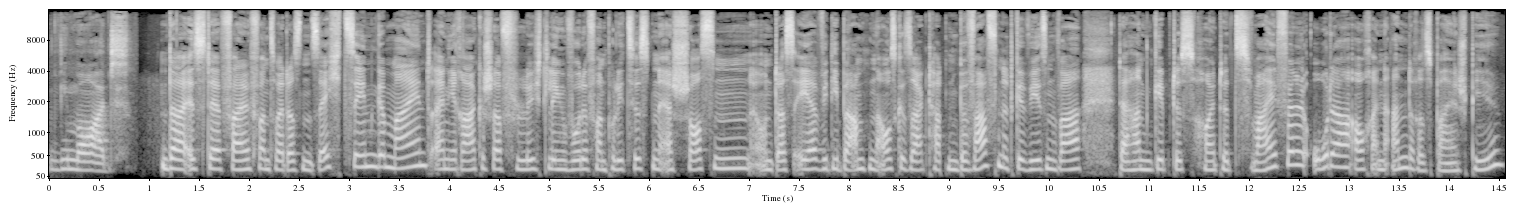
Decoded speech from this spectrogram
wie Mord. Da ist der Fall von 2016 gemeint. Ein irakischer Flüchtling wurde von Polizisten erschossen und dass er, wie die Beamten ausgesagt hatten, bewaffnet gewesen war. Daran gibt es heute Zweifel oder auch ein anderes Beispiel.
